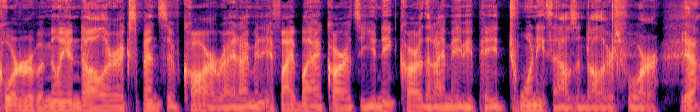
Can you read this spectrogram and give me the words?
quarter of a million dollar expensive car, right? I mean, if I buy a car, it's a unique car that I maybe paid twenty thousand dollars for, yeah,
